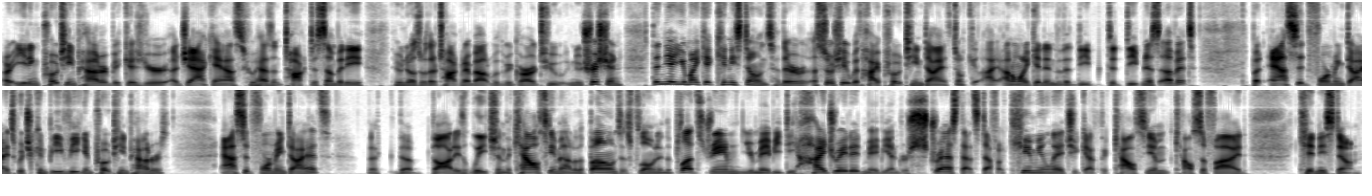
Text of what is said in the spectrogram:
are eating protein powder because you're a jackass who hasn't talked to somebody who knows what they're talking about with regard to nutrition, then yeah, you might get kidney stones. They're associated with high protein diets. Don't get, I, I don't want to get into the deep the deepness of it, but acid forming diets, which can be vegan protein powders, acid forming diets, the, the body's leaching the calcium out of the bones. It's flowing in the bloodstream. You may be dehydrated, maybe under stress. That stuff accumulates. You get the calcium calcified kidney stone.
